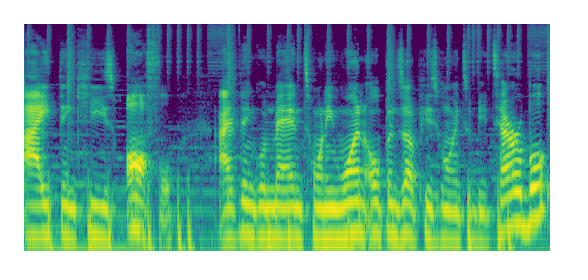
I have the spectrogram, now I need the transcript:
I think he's awful. I think when Madden 21 opens up, he's going to be terrible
